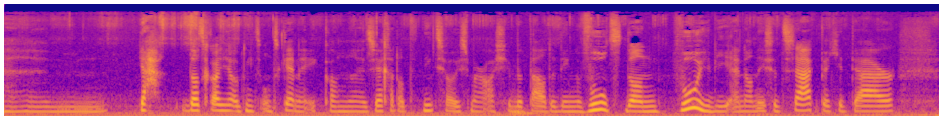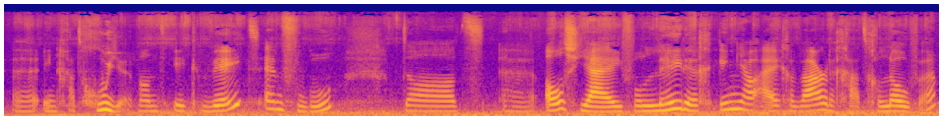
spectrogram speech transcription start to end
Um, ja, dat kan je ook niet ontkennen. Ik kan uh, zeggen dat het niet zo is, maar als je bepaalde dingen voelt, dan voel je die. En dan is het zaak dat je daarin uh, in gaat groeien. Want ik weet en voel dat uh, als jij volledig in jouw eigen waarde gaat geloven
